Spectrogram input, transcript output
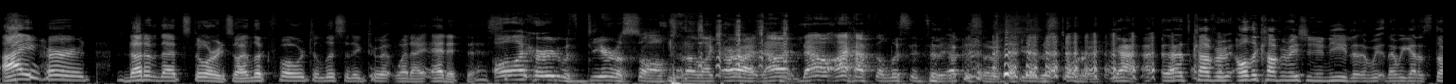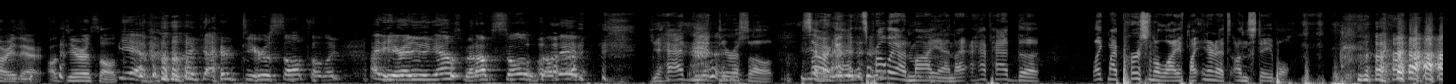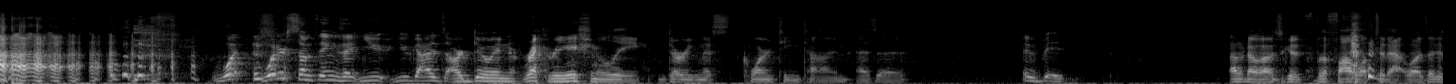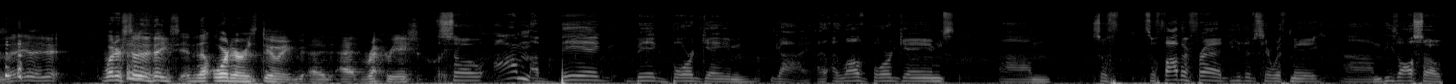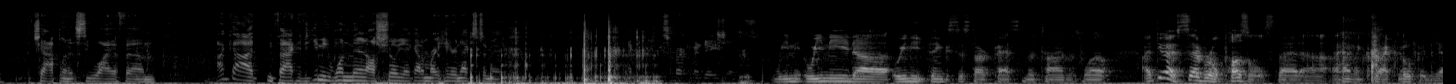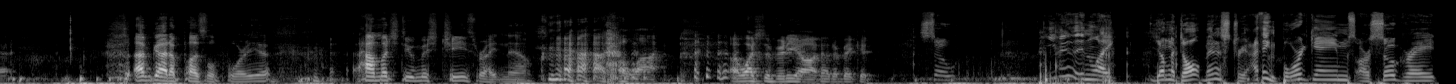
I heard none of that story, so I look forward to listening to it when I edit this. All I heard was deer assault, and I'm like, all right, now now I have to listen to the episode to hear the story. Yeah, uh, that's confirm all the confirmation you need that we, that we got a story there. Oh, deer assault. Yeah, like I heard deer assaults. I'm like, I didn't hear anything else, but I'm sold. I'm in. You had me at deer assault. Sorry, guys. It's probably on my end. I have had the, like my personal life, my internet's unstable. What What are some things that you you guys are doing recreationally during this quarantine time? As a, it would be, I don't know. How was good. The follow up to that was I just. What are some of the things the order is doing at, at recreationally? So I'm a big, big board game guy. I, I love board games. Um, so, so Father Fred, he lives here with me. Um, he's also a chaplain at CYFM. I got, in fact, if you give me one minute, I'll show you. I got them right here next to me. I can give you some recommendations. We we need uh, we need things to start passing the time as well. I do have several puzzles that uh, I haven't cracked open yet. I've got a puzzle for you. How much do you miss cheese right now? a lot. I watched a video on how to make it. So, even in like young adult ministry, I think board games are so great.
